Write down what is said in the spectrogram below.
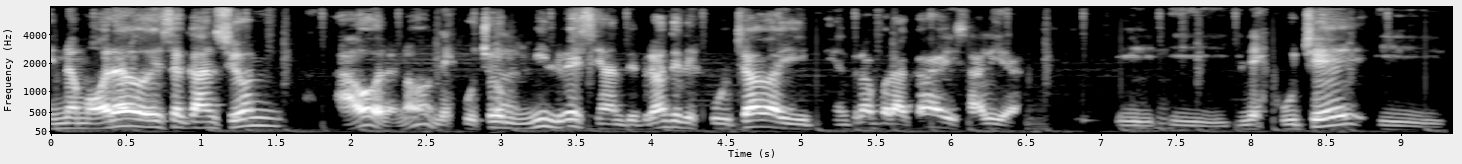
enamorado de esa canción ahora, ¿no? La escuchó mil veces antes, pero antes la escuchaba y entraba por acá y salía y, le escuché y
